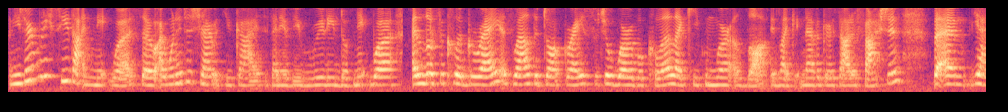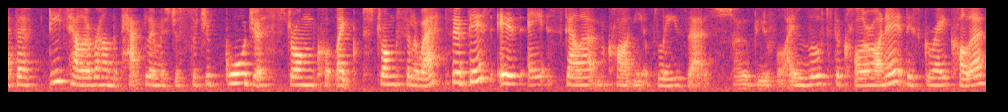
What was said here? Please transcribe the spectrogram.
And you don't really see that in knitwear so I wanted to share it with you guys if any of you really love knitwear. I love the color grey as well. The dark grey is such a wearable color like you can wear it a lot. And like it never goes out of fashion. But um yeah the detail around the peplum is just such a gorgeous strong cut, like strong silhouette. So this is a Stella McCartney blazer so beautiful I loved the collar on it this grey collar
